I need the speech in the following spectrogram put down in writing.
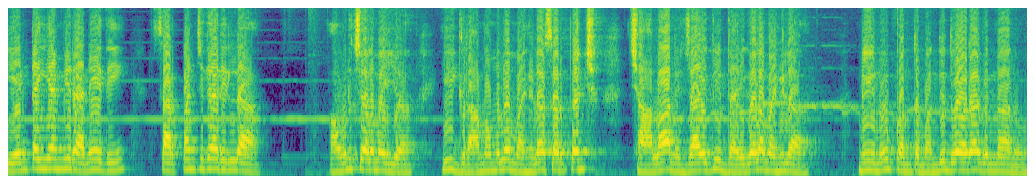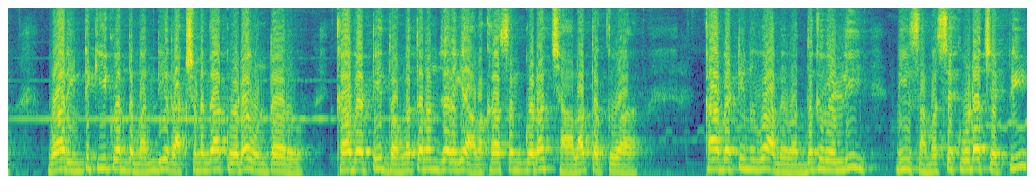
ఏంటయ్యా మీరు అనేది సర్పంచ్ గారిల్లా? అవును చలమయ్య ఈ గ్రామంలో మహిళా సర్పంచ్ చాలా నిజాయితీ దయగల మహిళ. నేను కొంతమంది ద్వారా విన్నాను. వారి ఇంటికి కొంతమంది రక్షణగా కూడా ఉంటారు. కాబట్టి దొంగతనం జరిగే అవకాశం కూడా చాలా తక్కువ. కాబట్టి నువ్వు ఆమె వద్దకు వెళ్ళి నీ సమస్య కూడా చెప్పి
